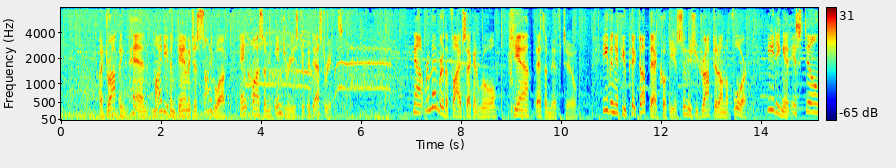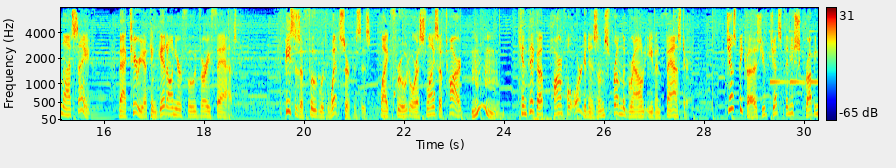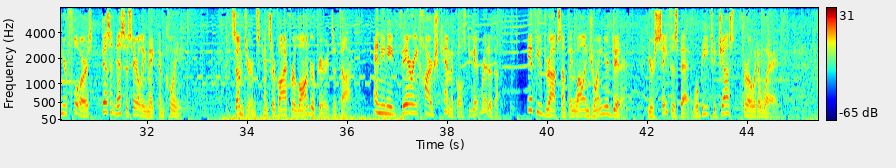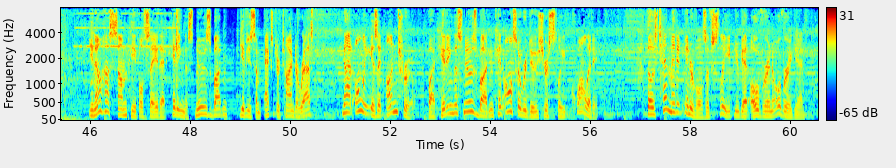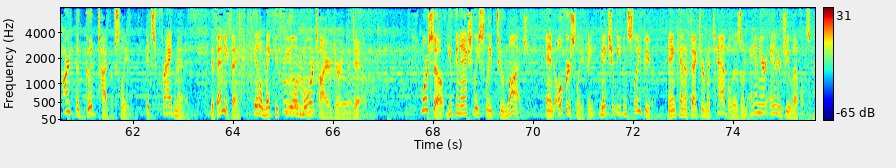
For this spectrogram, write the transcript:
A dropping pen might even damage a sidewalk and cause some injuries to pedestrians. Now, remember the 5 second rule? Yeah, that's a myth too. Even if you picked up that cookie as soon as you dropped it on the floor, eating it is still not safe. Bacteria can get on your food very fast. Pieces of food with wet surfaces, like fruit or a slice of tart, mmm, can pick up harmful organisms from the ground even faster. Just because you've just finished scrubbing your floors doesn't necessarily make them clean. Some germs can survive for longer periods of time, and you need very harsh chemicals to get rid of them. If you drop something while enjoying your dinner, your safest bet will be to just throw it away. You know how some people say that hitting the snooze button gives you some extra time to rest? Not only is it untrue, but hitting the snooze button can also reduce your sleep quality. Those 10 minute intervals of sleep you get over and over again aren't the good type of sleep. It's fragmented. If anything, it'll make you feel mm-hmm. more tired during the day. More so, you can actually sleep too much, and oversleeping makes you even sleepier and can affect your metabolism and your energy levels.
